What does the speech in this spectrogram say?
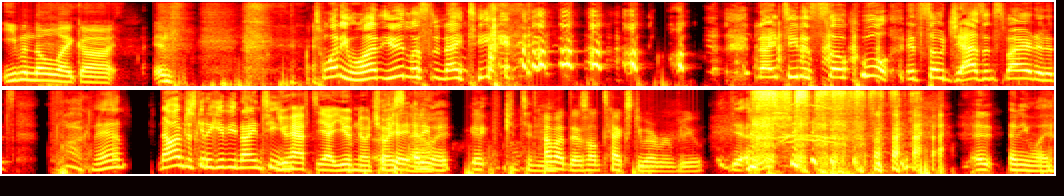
even though like uh in 21? You didn't listen to 19? 19 is so cool. It's so jazz inspired and it's fuck, man. Now I'm just gonna give you 19. You have to. Yeah, you have no choice okay, now. anyway, continue. how about this? I'll text you a review. yeah. A- anyway,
